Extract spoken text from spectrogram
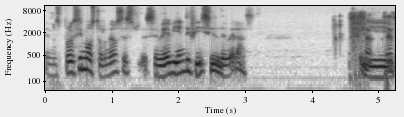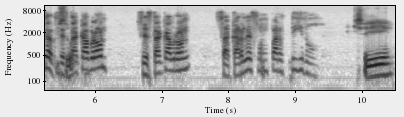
en los próximos torneos se ve bien difícil, de veras. César, si está cabrón, si está cabrón, sacarles un partido. Sí,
